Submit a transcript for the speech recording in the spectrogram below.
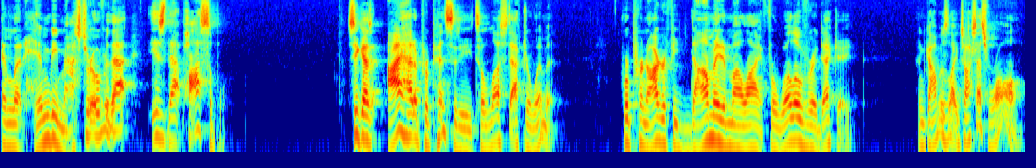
and let him be master over that. Is that possible? See, guys, I had a propensity to lust after women where pornography dominated my life for well over a decade. And God was like, Josh, that's wrong.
